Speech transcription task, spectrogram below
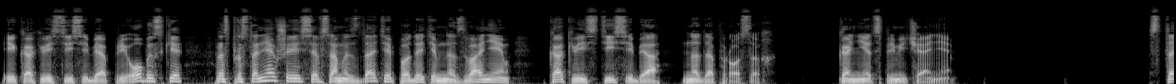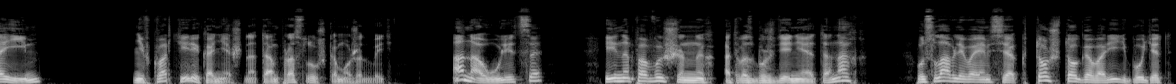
и «Как вести себя при обыске» распространявшиеся в самоиздате под этим названием «Как вести себя на допросах». Конец примечания. Стоим. Не в квартире, конечно, там прослушка может быть, а на улице и на повышенных от возбуждения тонах уславливаемся, кто что говорить будет,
